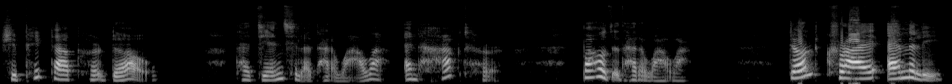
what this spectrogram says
She picked up her doll，她捡起了她的娃娃，and hugged her，抱着她的娃娃。Don't cry, Emily,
